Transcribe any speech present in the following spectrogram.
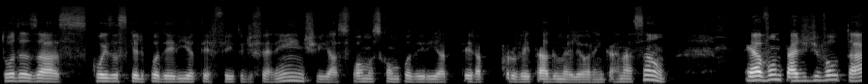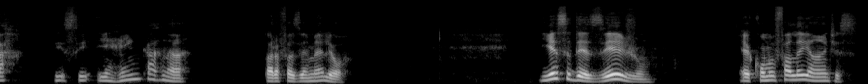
todas as coisas que ele poderia ter feito diferente e as formas como poderia ter aproveitado melhor a encarnação, é a vontade de voltar e, se, e reencarnar para fazer melhor. E esse desejo é como eu falei antes,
